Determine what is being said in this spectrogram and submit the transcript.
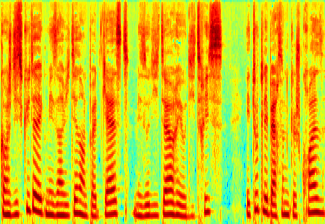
Quand je discute avec mes invités dans le podcast, mes auditeurs et auditrices, et toutes les personnes que je croise,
